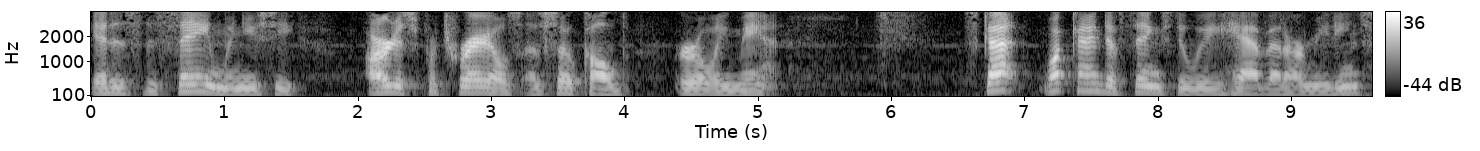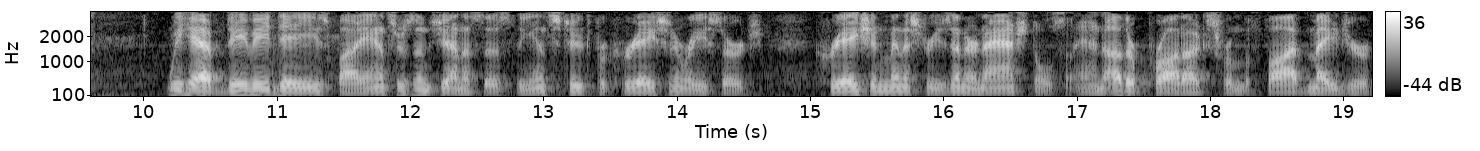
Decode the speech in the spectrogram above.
It is the same when you see artist portrayals of so called early man. Scott, what kind of things do we have at our meetings? We have DVDs by Answers in Genesis, the Institute for Creation Research, Creation Ministries Internationals, and other products from the five major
